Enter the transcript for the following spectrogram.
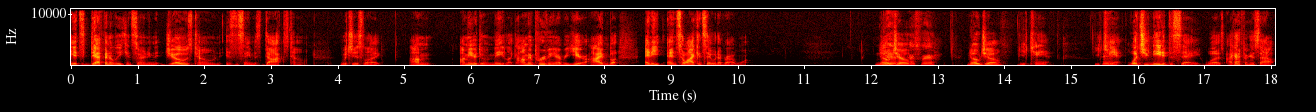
it's definitely concerning that Joe's tone is the same as Doc's tone, which is like I'm I'm here doing me, like I'm improving every year. I'm but and he and so I can say whatever I want. No, Yeah, Joe. That's fair. No, Joe. You can't. You Yeah. can't. What you needed to say was, I gotta figure this out.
